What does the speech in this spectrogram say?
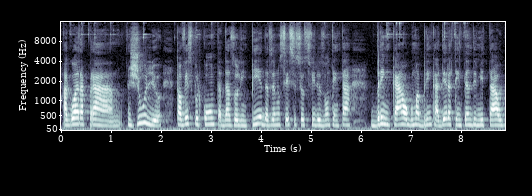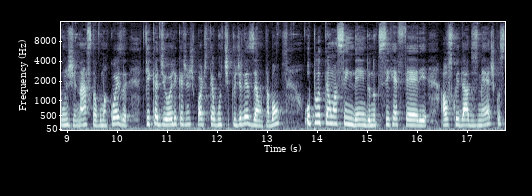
agora para julho, talvez por conta das Olimpíadas. Eu não sei se seus filhos vão tentar brincar, alguma brincadeira tentando imitar algum ginasta, alguma coisa, fica de olho que a gente pode ter algum tipo de lesão, tá bom? O Plutão ascendendo no que se refere aos cuidados médicos,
